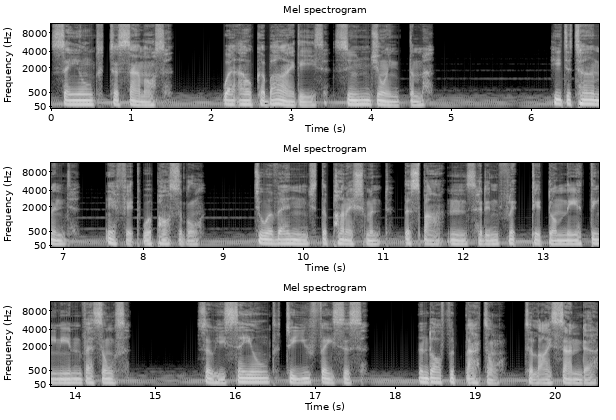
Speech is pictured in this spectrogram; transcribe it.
sailed to Samos, where Alcibiades soon joined them. He determined, if it were possible, to avenge the punishment the Spartans had inflicted on the Athenian vessels. So he sailed to Ephesus and offered battle to Lysander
